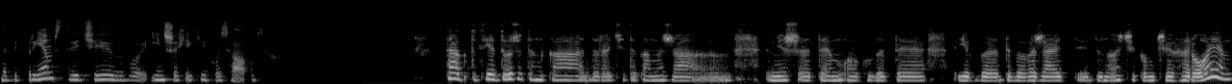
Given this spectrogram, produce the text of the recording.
на підприємстві чи в інших якихось галузях. Так, тут є дуже тонка, до речі, така межа е, між тим, коли ти якби тебе вважають доносчиком чи героєм.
